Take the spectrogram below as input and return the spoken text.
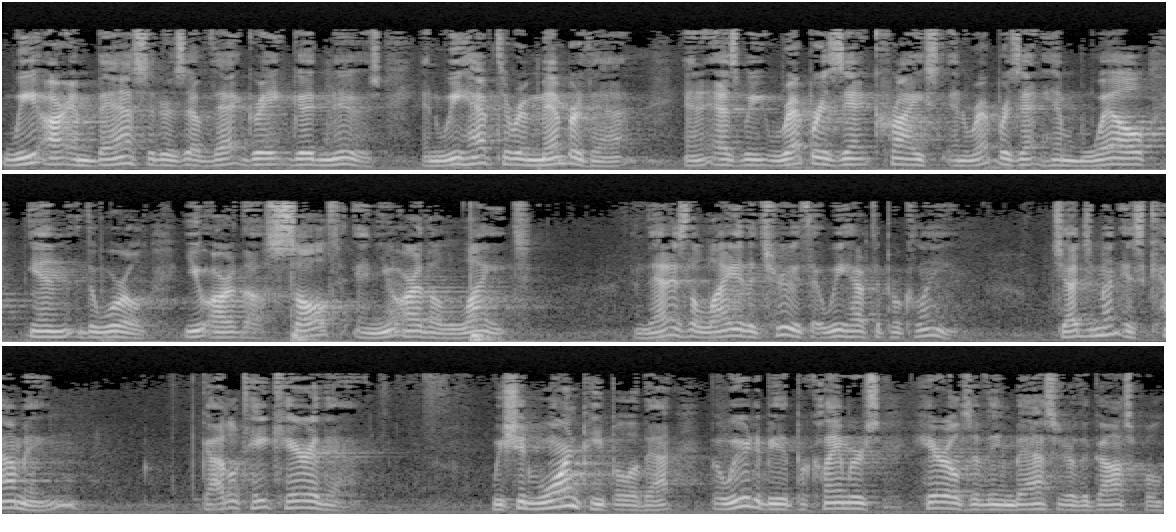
We are ambassadors of that great good news. And we have to remember that. And as we represent Christ and represent Him well in the world, you are the salt and you are the light. And that is the light of the truth that we have to proclaim. Judgment is coming. God will take care of that. We should warn people of that, but we are to be the proclaimers, heralds of the ambassador of the gospel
